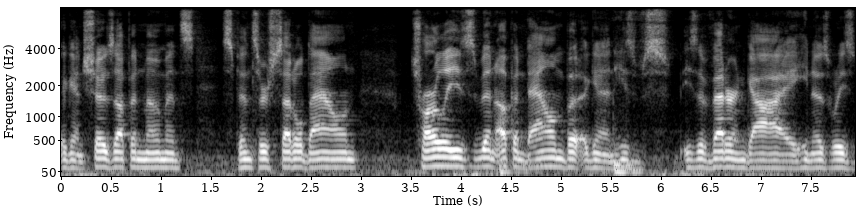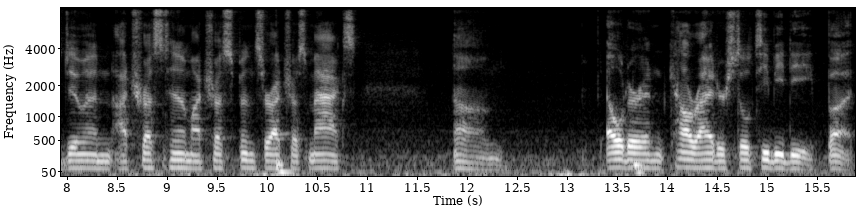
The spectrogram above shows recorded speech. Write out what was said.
again shows up in moments. Spencer's settled down. Charlie's been up and down, but again, he's he's a veteran guy. He knows what he's doing. I trust him. I trust Spencer. I trust Max. Um, Elder and Kyle are still TBD, but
